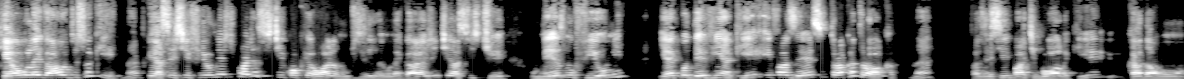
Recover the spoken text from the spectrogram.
que é o legal disso aqui, né? Porque assistir filme a gente pode assistir qualquer hora, não precisa. O legal é a gente assistir o mesmo filme e aí poder vir aqui e fazer esse troca-troca, né? Fazer esse bate-bola aqui, cada um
